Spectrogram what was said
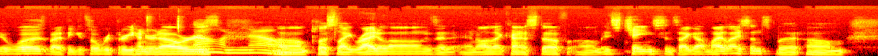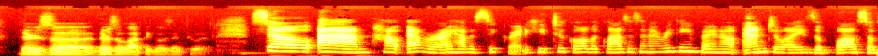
it was, but I think it's over 300 hours. Oh no. Um, plus like ride-alongs and, and all that kind of stuff. Um, it's changed since I got my license, but um, there's uh there's a lot that goes into it. So, um, however, I have a secret. He took all the classes and everything, but I know Angela is the boss of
